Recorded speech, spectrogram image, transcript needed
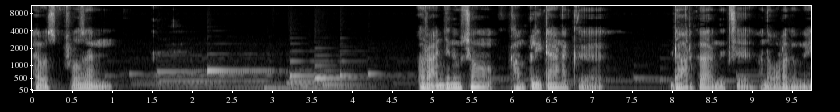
ஐ வாஸ் frozen. ஒரு அஞ்சு நிமிஷம் கம்ப்ளீட்டாக எனக்கு டார்க்காக இருந்துச்சு அந்த உலகமே.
